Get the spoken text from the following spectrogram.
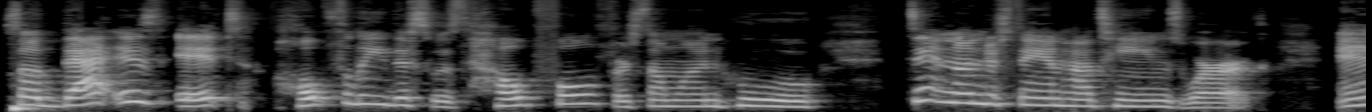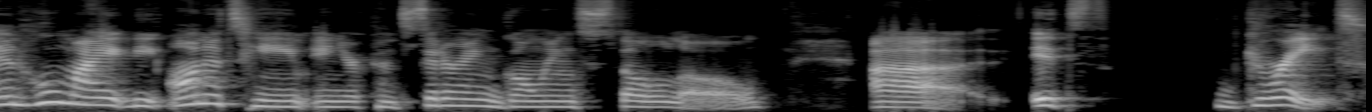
So that is it. Hopefully, this was helpful for someone who didn't understand how teams work and who might be on a team and you're considering going solo. Uh, it's great.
